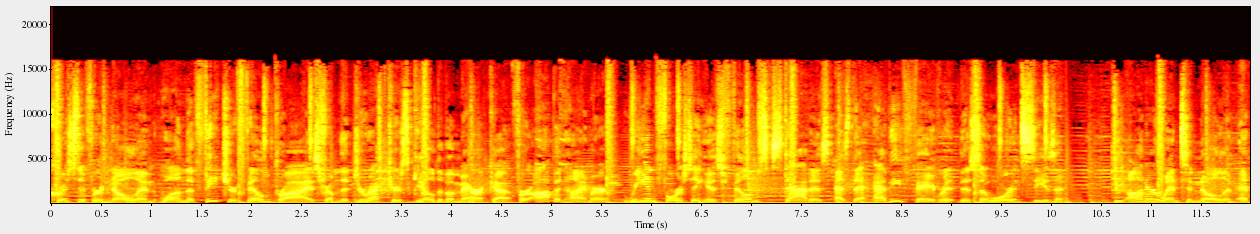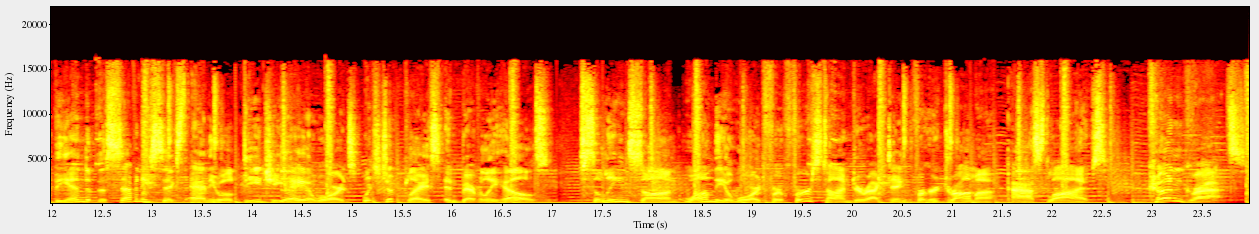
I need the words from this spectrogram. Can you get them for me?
Christopher Nolan won the Feature Film Prize from the Directors Guild of America for Oppenheimer, reinforcing his film's status as the heavy favorite this award season. The honor went to Nolan at the end of the 76th annual DGA Awards, which took place in Beverly Hills. Celine Song won the award for first time directing for her drama Past Lives. Congrats!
